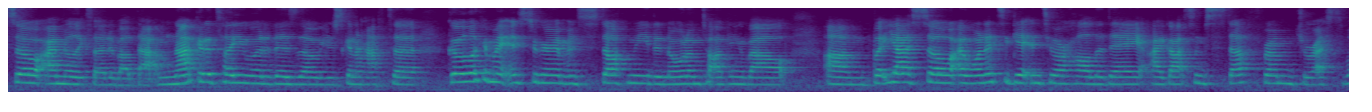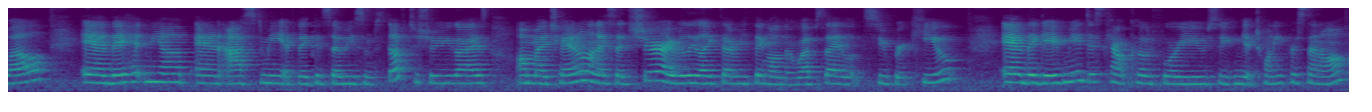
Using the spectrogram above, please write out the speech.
So I'm really excited about that. I'm not going to tell you what it is though. You're just going to have to go look at my Instagram and stalk me to know what I'm talking about. Um, but yeah, so I wanted to get into our holiday. I got some stuff from Dresswel and they hit me up and asked me if they could send me some stuff to show you guys on my channel and I said sure, I really liked everything on their website, it looked super cute. And they gave me a discount code for you so you can get 20% off.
